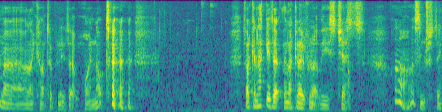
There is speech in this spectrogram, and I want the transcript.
Uh, I can't open it up. Why not? if I can hack it up, then I can open up these chests. Oh, that's interesting.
